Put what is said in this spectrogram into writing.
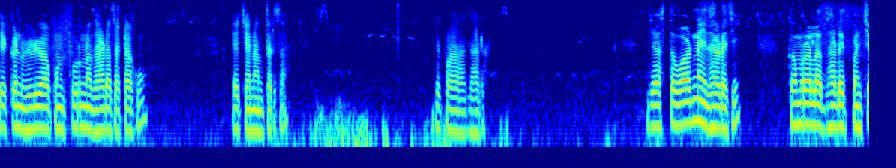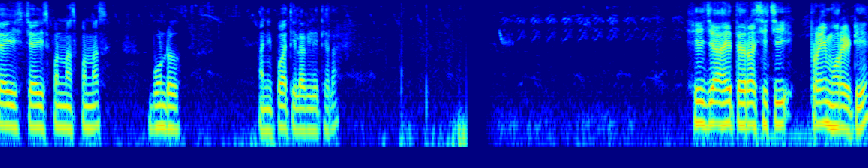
सेकंड व्हिडिओ आपण पूर्ण झाडाचा टाकू. याच्यानंतरचा. हे पहा झाड. जास्त वाढ नाही झाडाची. कमराला झाड आहेत पण चाळीस चाळीस पन्नास पन्नास बोंड आणि पाती लागली त्याला. हे जे आहे तर राशीची प्राईम व्हरायटी आहे.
